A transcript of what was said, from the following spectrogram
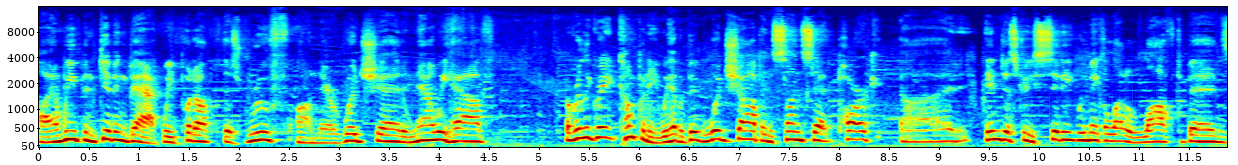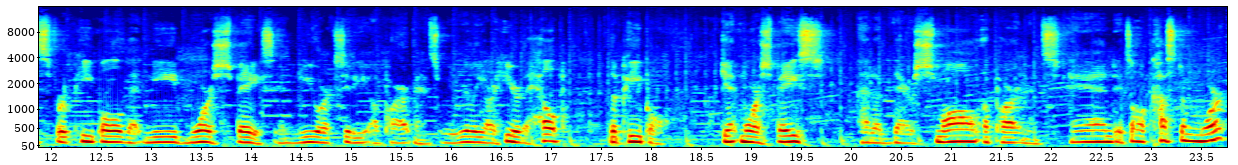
Uh, and we've been giving back. We put up this roof on their woodshed, and now we have a really great company. We have a big wood shop in Sunset Park, uh, Industry City. We make a lot of loft beds for people that need more space in New York City apartments. We really are here to help the people get more space out of their small apartments. And it's all custom work,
